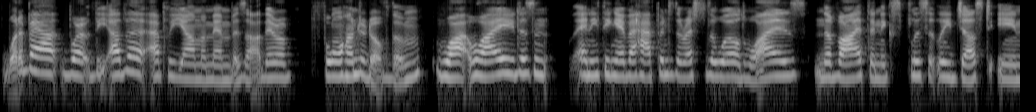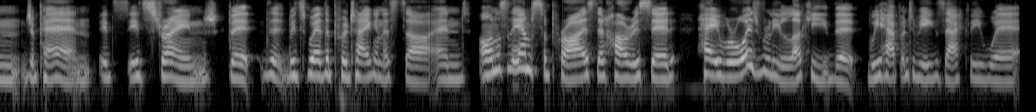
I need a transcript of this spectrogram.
What about where the other Apliyama members are? There are 400 of them. Why why doesn't anything ever happen to the rest of the world? Why is Leviathan explicitly just in Japan? It's it's strange, but the, it's where the protagonists are. And honestly, I'm surprised that Haru said, "Hey, we're always really lucky that we happen to be exactly where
